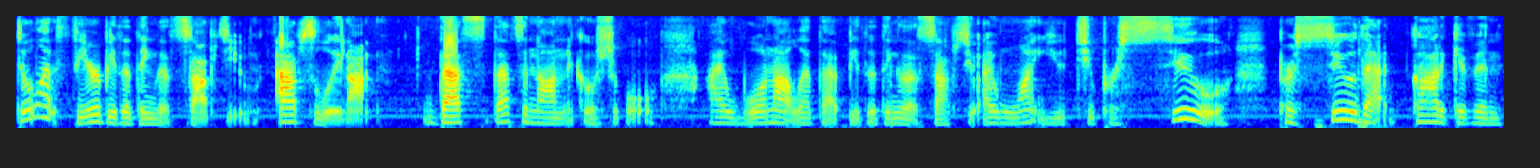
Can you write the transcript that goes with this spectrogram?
Don't let fear be the thing that stops you. Absolutely not that's that's a non-negotiable. I will not let that be the thing that stops you. I want you to pursue pursue that god-given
